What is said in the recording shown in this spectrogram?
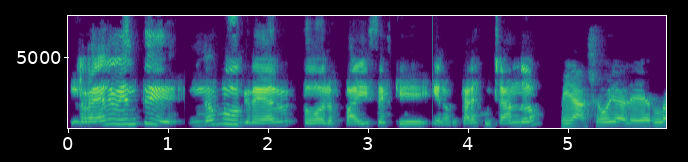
Realmente no puedo creer todos los países que, que nos están escuchando. Mira, yo voy a leerlo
